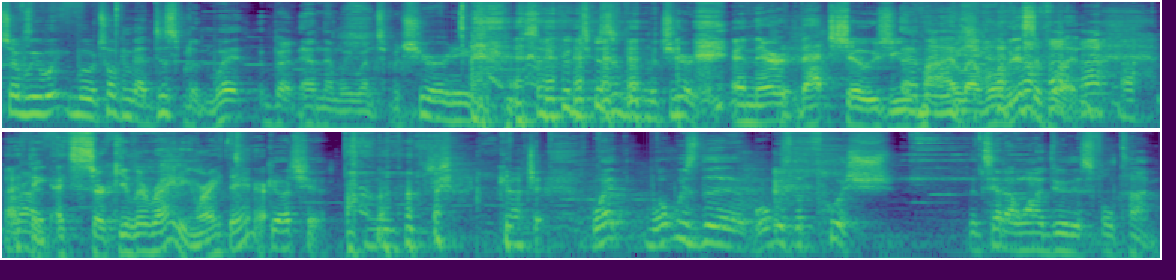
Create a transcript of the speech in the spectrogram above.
So we were, we were talking about discipline, but and then we went to maturity. So discipline, maturity. And there, that shows you And my we- level of discipline. I think it's circular writing right there. Gotcha. gotcha. What what was the what was the push that said I want to do this full time?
